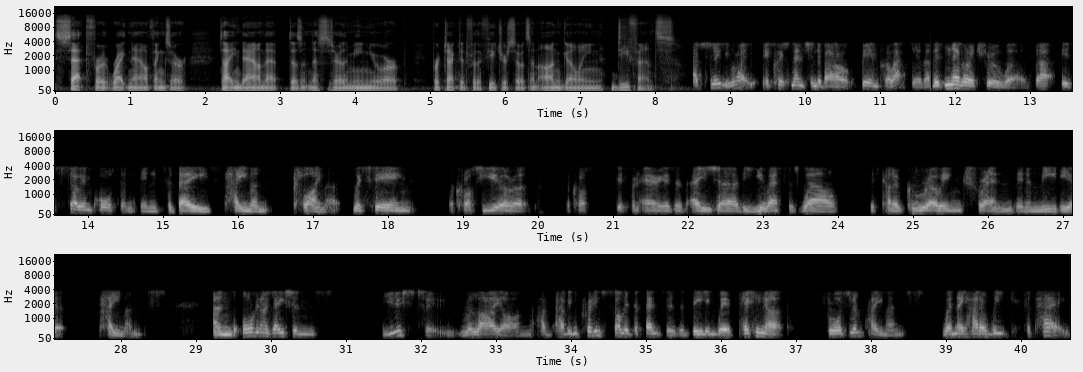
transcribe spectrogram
set for right now, things are tightened down, that doesn't necessarily mean you are protected for the future. So it's an ongoing defense. Absolutely right. Chris mentioned about being proactive. and There's never a truer word. That is so important in today's payment climate. We're seeing across Europe, across different areas of Asia, the US as well, this kind of growing trend in immediate payments. And organizations used to rely on have, having pretty solid defenses of dealing with picking up fraudulent payments when they had a week to pay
